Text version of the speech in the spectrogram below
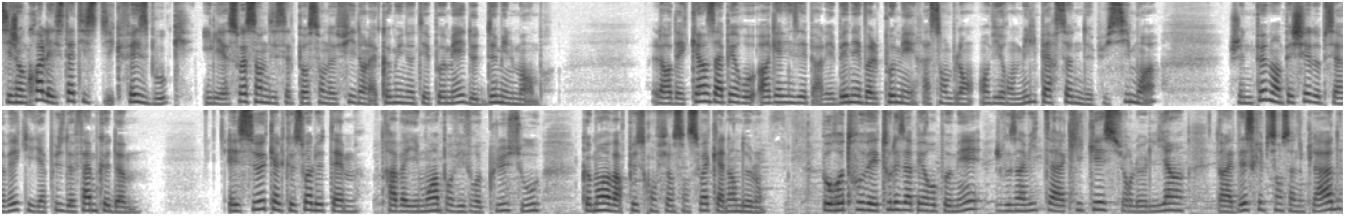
Si j'en crois les statistiques Facebook, il y a 77% de filles dans la communauté paumée de 2000 membres. Lors des 15 apéros organisés par les bénévoles paumés rassemblant environ 1000 personnes depuis 6 mois, je ne peux m'empêcher d'observer qu'il y a plus de femmes que d'hommes. Et ce, quel que soit le thème, travailler moins pour vivre plus ou comment avoir plus confiance en soi qu'Alain Delon. Pour retrouver tous les apéros paumés, je vous invite à cliquer sur le lien dans la description SoundCloud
